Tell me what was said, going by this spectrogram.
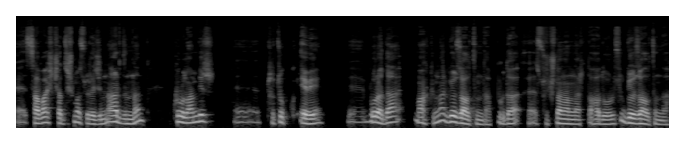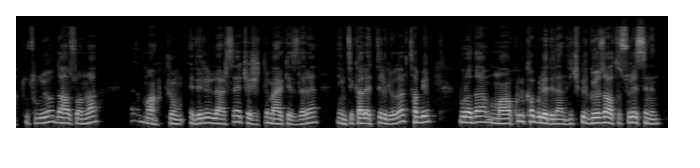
eee, savaş çatışma sürecinin ardından kurulan bir, eee, tutuk evi. Eee, burada mahkumlar gözaltında. Burada, eee, suçlananlar daha doğrusu gözaltında tutuluyor. Daha sonra, eee, mahkum edilirlerse çeşitli merkezlere intikal ettiriliyorlar. Tabii burada makul kabul edilen hiçbir gözaltı süresinin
